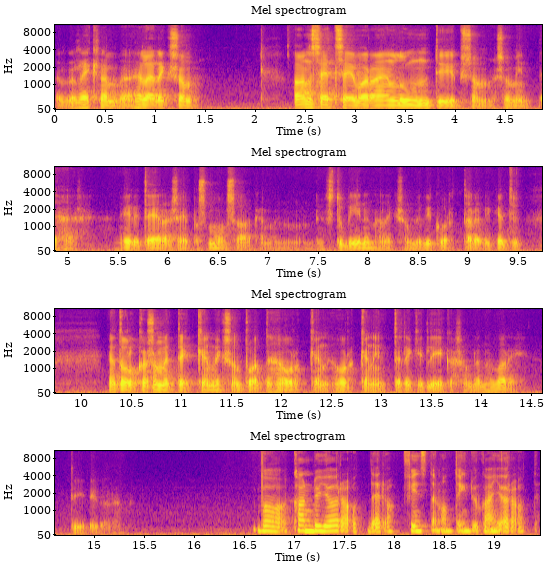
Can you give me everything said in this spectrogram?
räknat, eller liksom ansett sig vara en lugn typ som, som inte här irriterar sig på små saker. Men stubinen har liksom blivit kortare, vilket ju jag tolkar som ett tecken liksom på att den här orken, orken inte är riktigt lika som den har varit tidigare. Vad kan du göra åt det då? Finns det någonting du kan göra åt det?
